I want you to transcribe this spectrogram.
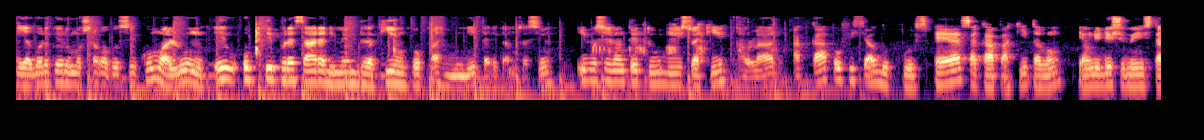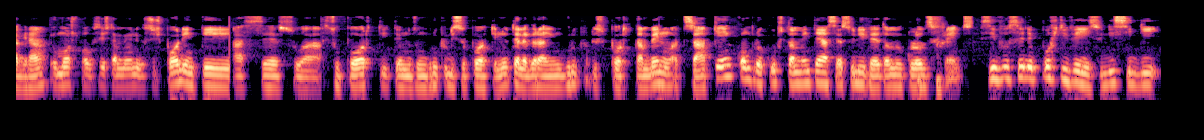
E agora eu quero mostrar para você, como aluno, eu optei por essa área de membros aqui, um pouco mais bonita, digamos assim. E vocês vão ter tudo isso aqui ao lado. A capa oficial do curso é essa capa aqui, tá bom? É onde deixo o meu Instagram. Eu mostro para vocês também onde vocês podem ter acesso a suporte suporte, temos um grupo de suporte no Telegram e um grupo de suporte também no WhatsApp. Quem compra o curso também tem acesso direto ao meu Close Friends. Se você depois de ver isso decidir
